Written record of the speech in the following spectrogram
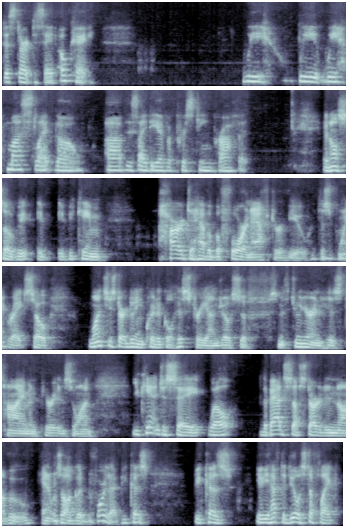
to start to say, okay, we we we must let go of this idea of a pristine prophet. And also, it, it, it became hard to have a before and after view at this point, mm-hmm. right? So once you start doing critical history on Joseph Smith Jr. and his time and period and so on, you can't just say, well, the bad stuff started in Nauvoo and it was all good before that because because you know you have to deal with stuff like,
